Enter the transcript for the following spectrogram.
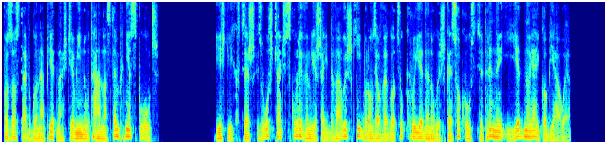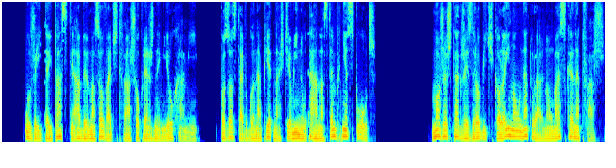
Pozostaw go na 15 minut, a następnie spłucz. Jeśli chcesz złuszczać skórę wymieszaj dwa łyżki brązowego cukru, jeden łyżkę soku z cytryny i jedno jajko białe. Użyj tej pasty, aby masować twarz okrężnymi ruchami. Pozostaw go na 15 minut, a następnie spłucz. Możesz także zrobić kolejną naturalną maskę na twarz.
